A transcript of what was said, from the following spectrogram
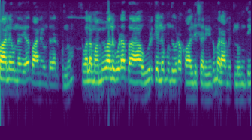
బాగానే ఉన్నది కదా బాగానే ఉంటుంది అనుకున్నాం. వాళ్ళ మమ్మీ వాళ్ళు కూడా బా ఊరికి వెళ్ళే ముందు కూడా కాల్ చేసి అడిగారు మరి ఆమె ఇట్లా ఉంది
